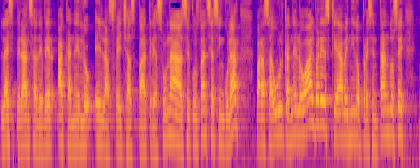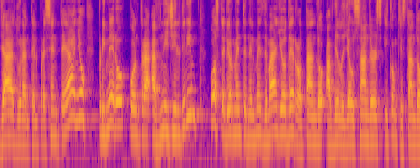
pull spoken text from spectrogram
la esperanza de ver a Canelo en las fechas patrias. Una circunstancia singular para Saúl Canelo Álvarez, que ha venido presentándose ya durante el presente año, primero contra Avni Gildirim, posteriormente en el mes de mayo derrotando a Billy Joe Sanders y conquistando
